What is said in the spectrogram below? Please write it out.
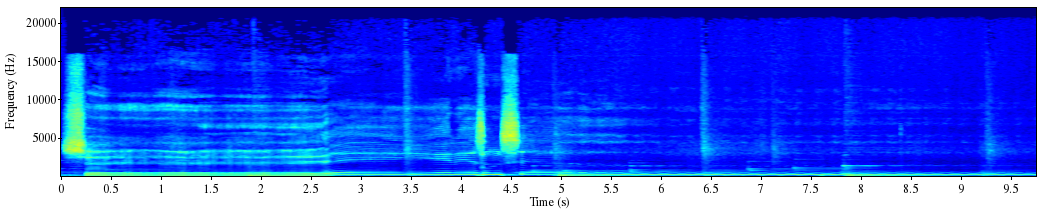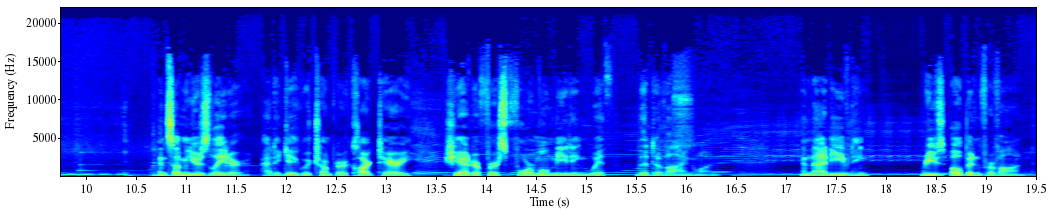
Say And some years later, at a gig with trumpeter Clark Terry, she had her first formal meeting with the Divine One. And that evening, Reeves opened for Vaughan,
